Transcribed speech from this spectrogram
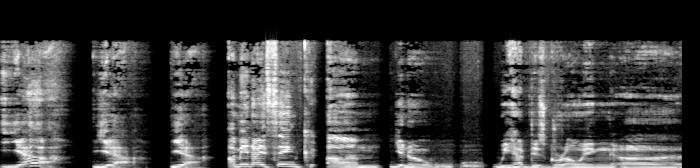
yeah, yeah, yeah. I mean, I think um, you know we have this growing, uh,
